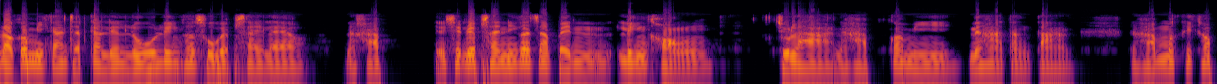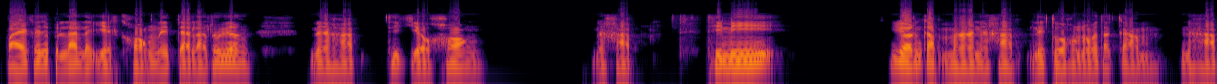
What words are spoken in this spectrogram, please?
เราก็มีการจัดการเรียนรู้ลิงก์เข้าสู่เว็บไซต์แล้วนะครับ อย่างเช่นเว็บไซต์นี้ก็จะเป็นลิงก์ของจุฬานะครับ ก็มีเนื้อหาต่างๆนะครับ เมื่อคลิกเข้าไปก็จะเป็นรายละเอียดของในแต่ละเรื่องนะครับที่เกี่ยวข้องนะครับ ทีนี้ย้อนกลับมานะครับในตัวของนวัตกรรมนะครับ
